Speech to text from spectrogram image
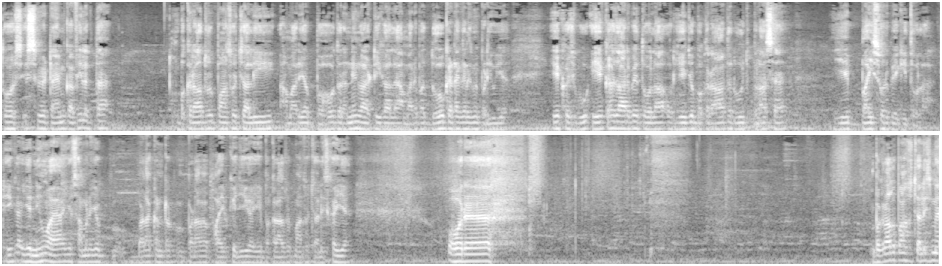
तो इसमें टाइम काफ़ी लगता है। बकरात रूज पाँच हमारे यहाँ बहुत रनिंग आर्टिकल है, हमारे पास दो कैटेगरीज में पड़ी हुई है। एक खुशबू एक हज़ार रुपये तोला और ये जो बकरात रूज प्लस है, ये बाईस सौ रुपये की तोला। ठीक है? ये न्यू आया, ये सामने जो बड़ा कंटर पड़ा हुआ फाइव के जी का, ये बकरात रूज पाँच सौ चालीस का ही है। और, बकरात पाँच सौ चालीस में,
